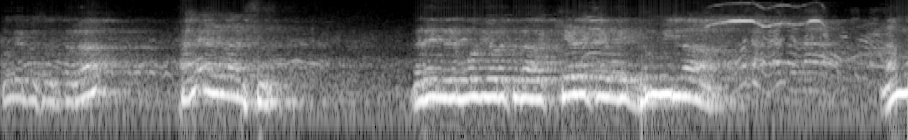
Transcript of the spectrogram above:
ಕೂತಾರ ತಲೆ ಅಳ್ಳಾಡಿಸಿ. ನರೇಂದ್ರ ಮೋದಿ ಅವರ ಹತ್ರ ಕೇಳಕ್ಕೆ ಅವ್ರಿಗೆ ಧುಮ್ಮಿಲ್ಲ. ನಮ್ಮ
